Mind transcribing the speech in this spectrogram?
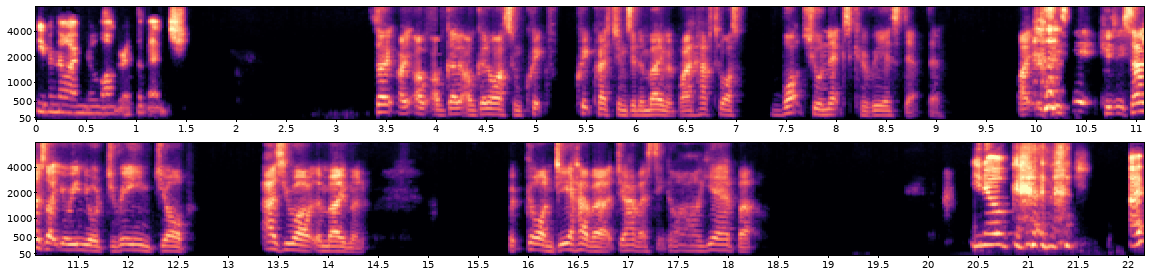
even though I'm no longer at the bench. So I, am going. To, I'm going to ask some quick quick questions in a moment, but I have to ask, what's your next career step then? Like, is it? Because it sounds like you're in your dream job, as you are at the moment. But go on, do you have a do you have a think? Oh yeah, but you know, I,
